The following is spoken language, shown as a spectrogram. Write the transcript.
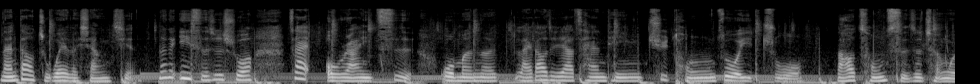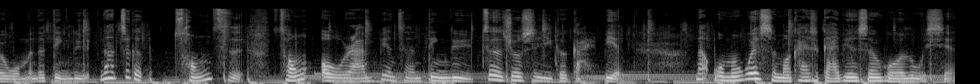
难道只为了相见？那个意思是说，在偶然一次，我们呢来到这家餐厅，去同坐一桌，然后从此就成为我们的定律。那这个从此从偶然变成定律，这就是一个改变。那我们为什么开始改变生活的路线？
